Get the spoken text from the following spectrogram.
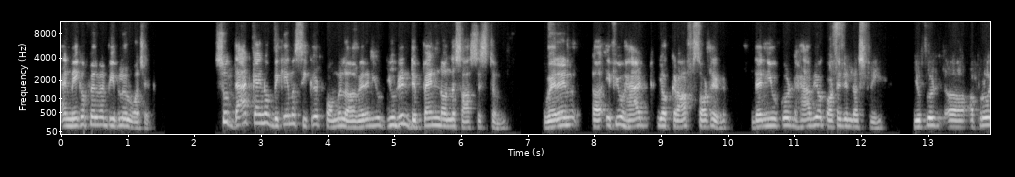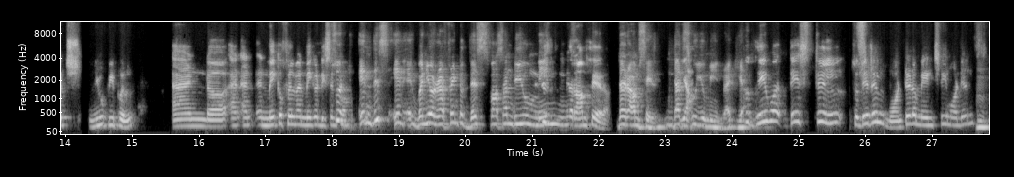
and make a film and people will watch it. So that kind of became a secret formula wherein you you didn't depend on the SaaS system, wherein uh, if you had your craft sorted, then you could have your cottage industry. You could approach new people and, uh, and and and make a film and make a decent. So film. in this, in, when you're referring to this, Vasan, do you mean the Ramsay era? The Ramsay. That's yeah. who you mean, right? Yeah. So they were they still so they didn't wanted a mainstream audience. Hmm.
